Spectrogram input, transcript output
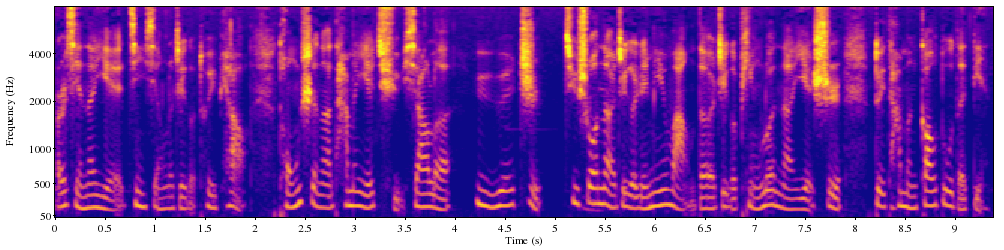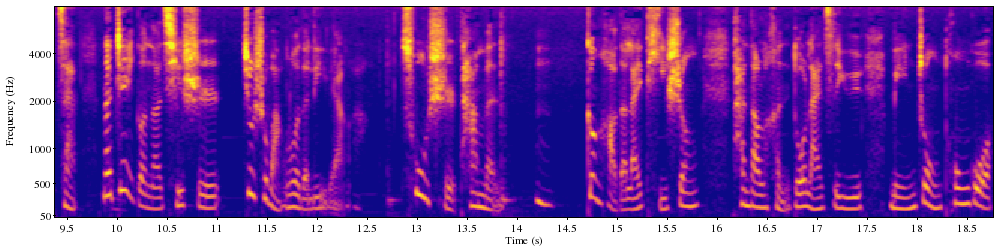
而且呢也进行了这个退票，同时呢他们也取消了预约制。据说呢，这个人民网的这个评论呢也是对他们高度的点赞。那这个呢，其实就是网络的力量啊，促使他们。更好的来提升，看到了很多来自于民众通过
